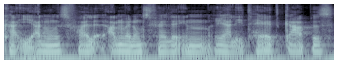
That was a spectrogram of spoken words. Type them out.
KI-Anwendungsfälle in Realität gab es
